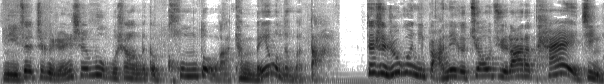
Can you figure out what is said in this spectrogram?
你在这个人生幕布上那个空洞啊，它没有那么大。但是如果你把那个焦距拉得太近，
